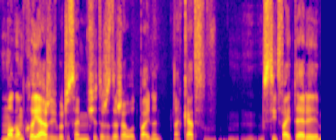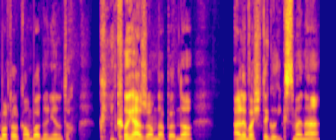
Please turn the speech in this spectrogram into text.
mogą kojarzyć, bo czasami mi się też zdarzało odpalić. No, na kat Street Fightery, Mortal Kombat, no nie, no to kojarzą na pewno, ale właśnie tego X-Mena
